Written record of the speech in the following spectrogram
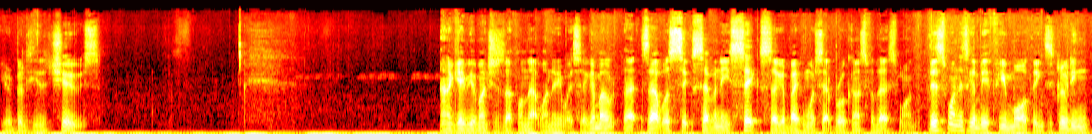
your ability to choose. And I gave you a bunch of stuff on that one anyway. So that, that was 676. So go back and watch that broadcast for this one. This one is going to be a few more things, including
